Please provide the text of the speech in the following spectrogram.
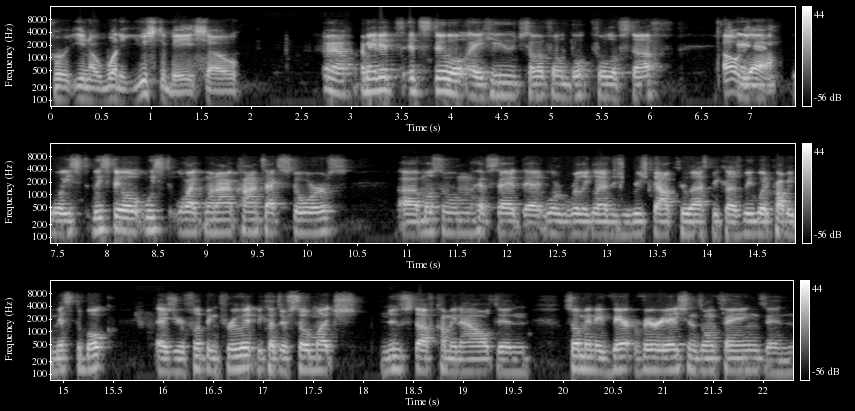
for, you know, what it used to be. So, Yeah, I mean it's it's still a huge telephone book full of stuff. oh And yeah. we we still we st- like when I contact stores, uh, most of them have said that we're really glad that you reached out to us because we would probably miss the book as you're flipping through it because there's so much new stuff coming out and so many var- variations on things and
